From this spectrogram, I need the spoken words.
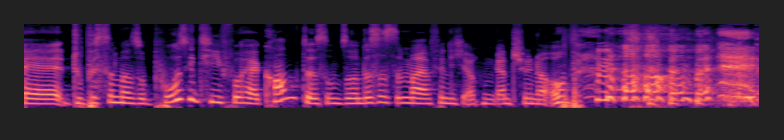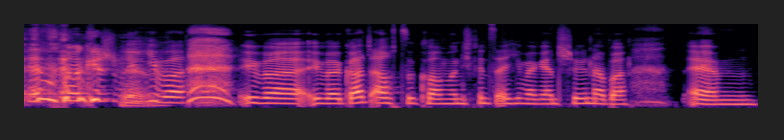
äh, du bist immer so positiv, woher kommt das und so. Und das ist immer, finde ich, auch ein ganz schöner Opener, um in so ein Gespräch ja. über, über, über Gott auch zu kommen. Und ich finde es eigentlich immer ganz schön, aber ähm,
